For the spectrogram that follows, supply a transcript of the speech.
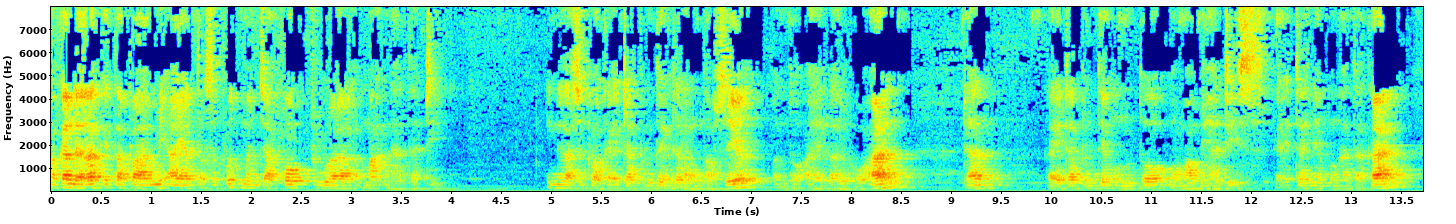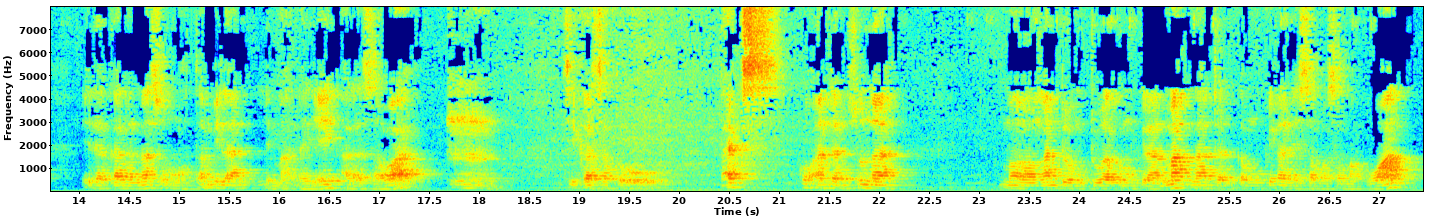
Maka adalah kita pahami ayat tersebut mencakup dua makna tadi. Inilah sebuah kaidah penting dalam tafsir untuk ayat Al-Quran dan kaidah penting untuk memahami hadis. Kaidahnya mengatakan Idza kana nasu muhtamilan lima nayai ala sawa Jika satu teks Quran dan Sunnah mengandung dua kemungkinan makna dan kemungkinannya sama-sama kuat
